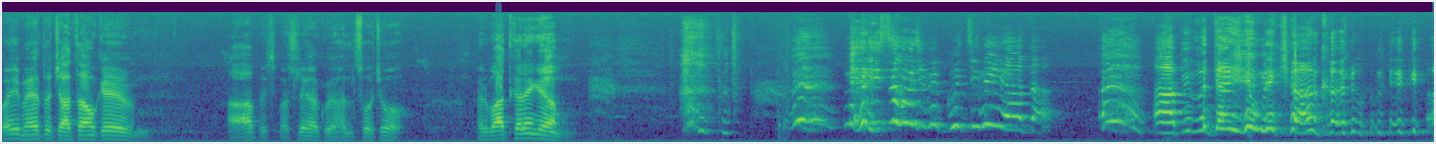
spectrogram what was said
भाई मैं तो चाहता हूँ कि आप इस मसले का कोई हल सोचो। फिर बात करेंगे हम। मेरी समझ में कुछ नहीं आता। आप ही बताइए मैं क्या करूँ, मैं क्या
